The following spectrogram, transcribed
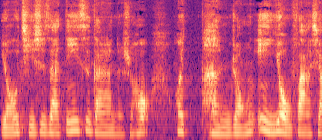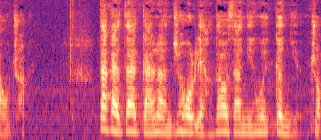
尤其是在第一次感染的时候，会很容易诱发哮喘，大概在感染之后两到三天会更严重，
